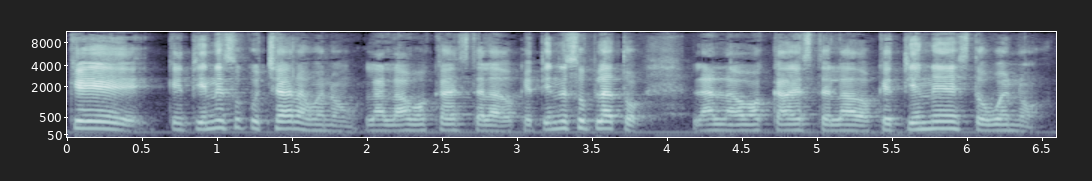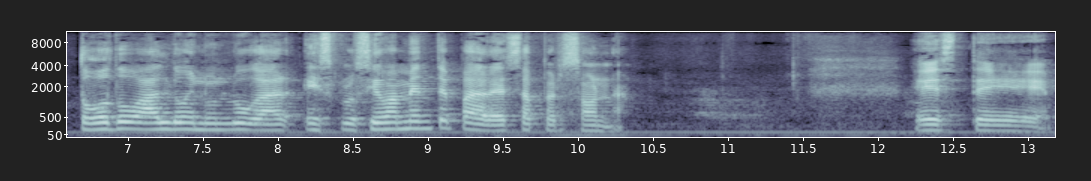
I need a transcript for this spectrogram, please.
que, tiene su cuchara, bueno, la lavo acá de este lado, que tiene su plato, la lavo acá de este lado, que tiene esto, bueno, todo algo en un lugar exclusivamente para esa persona. Este,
